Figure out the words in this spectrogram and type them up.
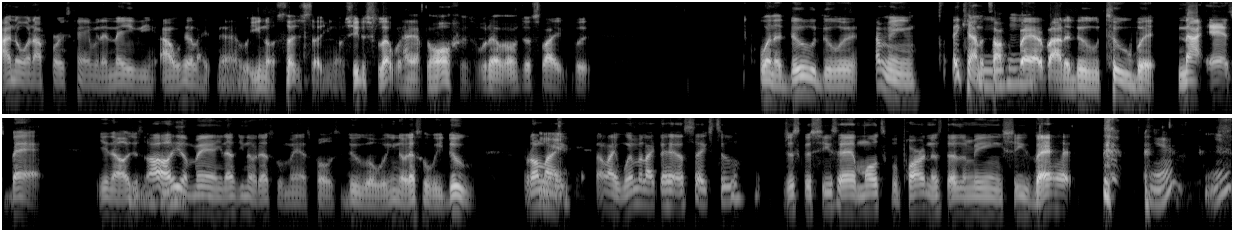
I know when I first came in the Navy, I would hear like that. Well, you know, such and such. You know, she just slept with half the office, whatever. I was just like, but when a dude do it, I mean, they kind of talk Mhm. bad about a dude too, but not as bad. You know, just oh, Mhm. he a man. You know, you know that's what man's supposed to do, or you know that's what we do. But I'm Yeah. like, I'm like women like to have sex too. Just because she's had multiple partners doesn't mean she's bad. Yeah. Yeah.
